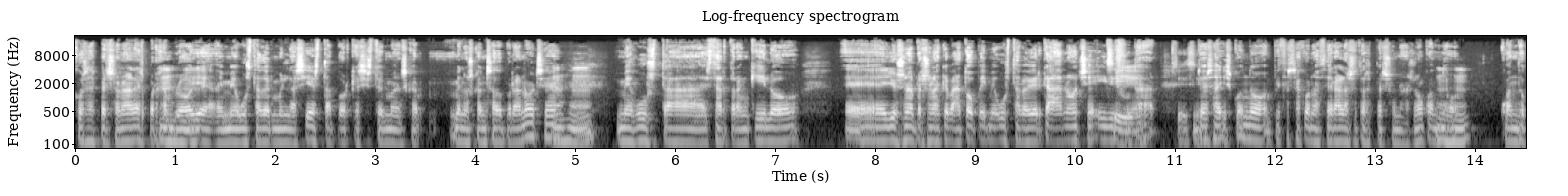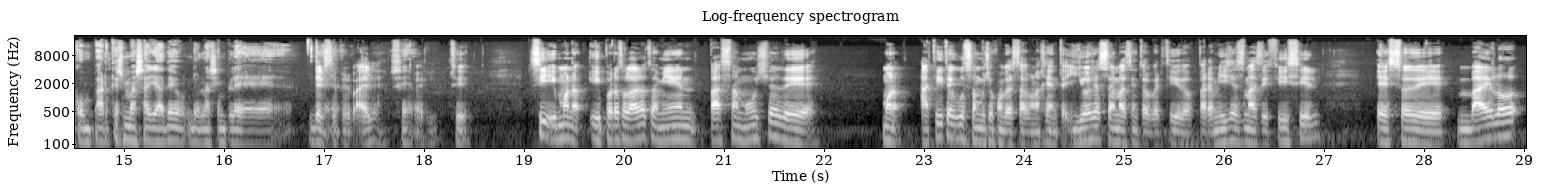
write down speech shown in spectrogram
cosas personales. Por ejemplo, oye, a mí me gusta dormir la siesta porque así estoy más menos cansado por la noche. Me gusta estar tranquilo. eh, yo soy una persona que va a tope y me gusta beber cada noche y disfrutar. sí, sí. Entonces ahí es cuando empiezas a conocer a las otras personas, ¿no? Cuando, cuando compartes más allá de, de una simple... Del simple baile. sí. Sí. Sí, y bueno, y por otro lado también pasa mucho de... Bueno, a ti te gusta mucho conversar con la gente. Yo ya soy más introvertido. Para mí es más difícil eso de bailo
